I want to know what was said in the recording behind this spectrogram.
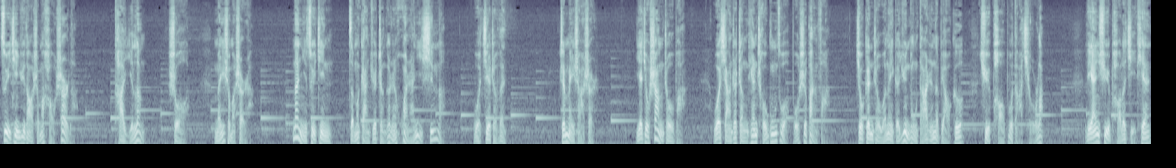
最近遇到什么好事儿了，他一愣，说：“没什么事儿啊。”那你最近怎么感觉整个人焕然一新了？我接着问：“真没啥事儿，也就上周吧。我想着整天愁工作不是办法，就跟着我那个运动达人的表哥去跑步打球了。连续跑了几天，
